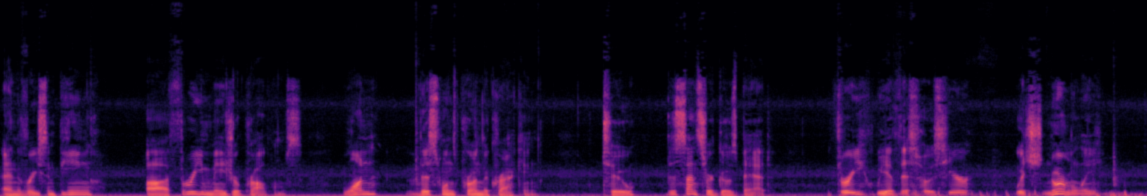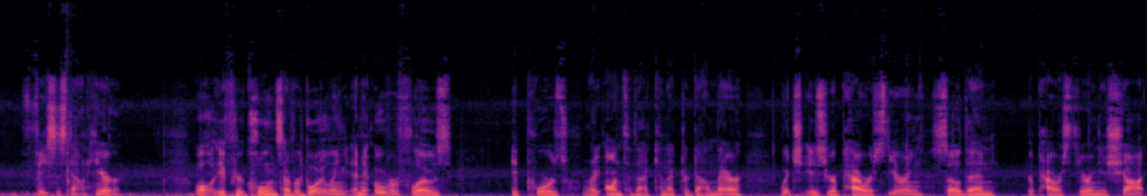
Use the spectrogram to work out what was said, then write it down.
And the reason being, uh, three major problems. One, this one's prone to cracking. Two, the sensor goes bad. Three, we have this hose here, which normally faces down here. Well, if your coolant's ever boiling and it overflows, it pours right onto that connector down there, which is your power steering. So then your power steering is shot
